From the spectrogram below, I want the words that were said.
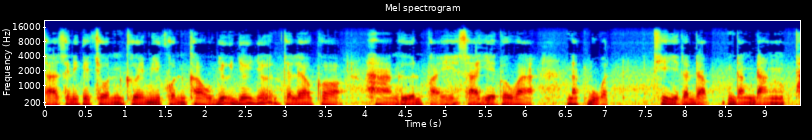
ศาสนิกชนเคยมีคนเข้าเยอะๆแต่แล้วก็ห่างเหินไปสาเหตุเพราะว่านักบวชที่ระดับดังๆท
